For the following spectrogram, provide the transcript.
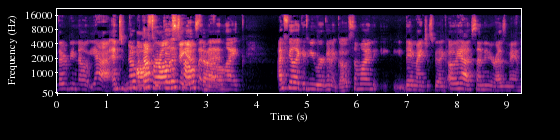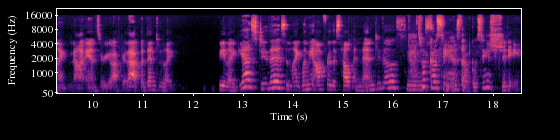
There'd be no yeah, and to No, but that's offer what all this ghosting help is, and then like. I feel like if you were gonna ghost someone, they might just be like, "Oh yeah, send in your resume," and like not answer you after that. But then to like be like, "Yes, do this," and like, "Let me offer this help," and then to ghost. That's what ghosting is, though. Ghosting is shitty.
